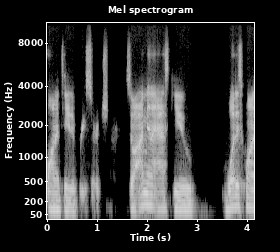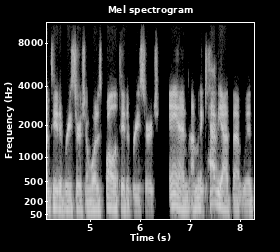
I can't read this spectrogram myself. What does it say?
quantitative research. So I'm going to ask you, what is quantitative research and what is qualitative research? And I'm going to caveat that with,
